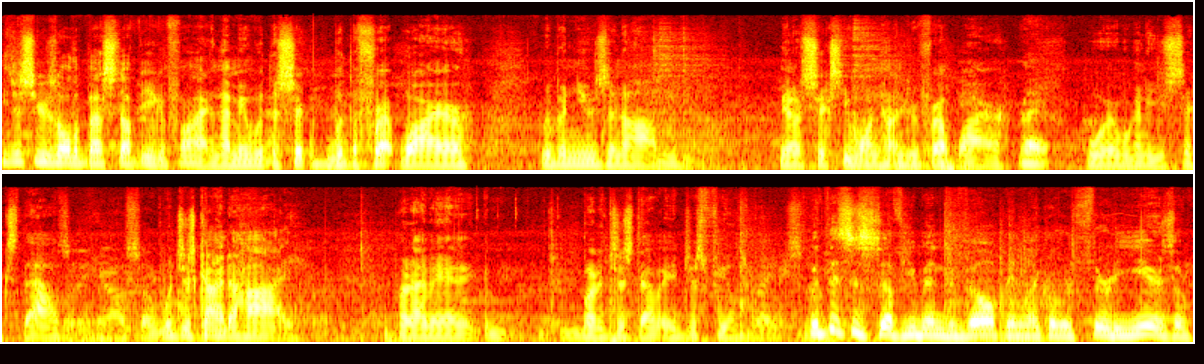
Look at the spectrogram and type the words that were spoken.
just use all the best stuff you can find. And I mean, with the with the fret wire, we've been using um, you know, 6100 fret wire. Right. Where we're going to use 6000. You know, so which is kind of high. But I mean, but it just it just feels great. So. But this is stuff you've been developing like over 30 years of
